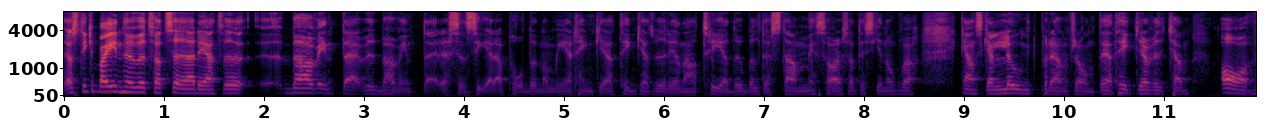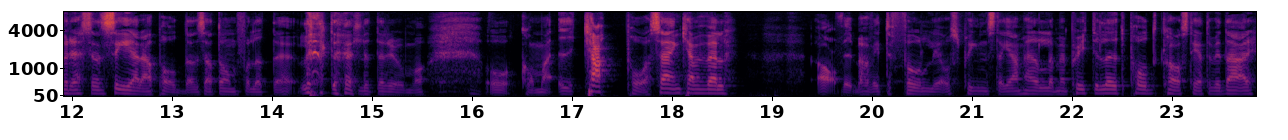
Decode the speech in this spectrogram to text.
Jag sticker bara in huvudet för att säga det att vi eh, behöver inte, vi behöver inte recensera podden och mer tänker jag. Tänker att vi redan har tredubbelt det Stammis har så att det ska nog vara ganska lugnt på den fronten. Jag tänker att vi kan avrecensera podden så att de får lite, lite, lite rum och, och komma i kapp på. Sen kan vi väl Ja, vi behöver inte följa oss på Instagram heller, men Pretty Late Podcast heter vi där.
